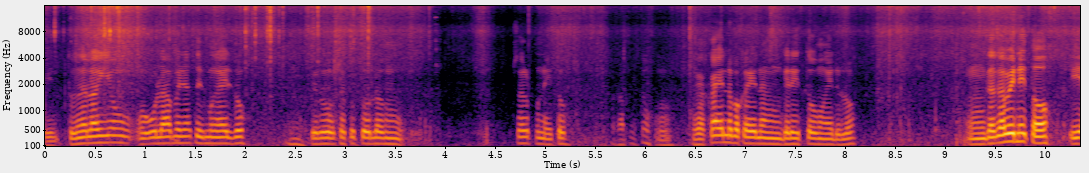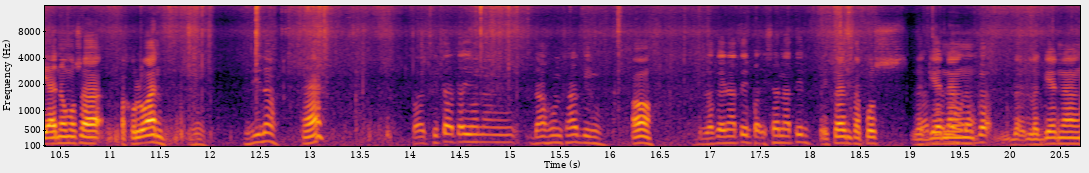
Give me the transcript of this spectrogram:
Ito na lang yung uulamin natin mga idol. Pero sa totoo lang, sarap na ito. Sarap ito. Oh. Nakakain na ba kayo ng ganito mga idol? Ang gagawin nito, i-ano mo sa pakuluan. Hmm. Hindi na. Ha? Pag kita tayo ng dahon saging, Oh, ilagay natin, paisa natin. isan tapos lagyan Laga ng laga. la- lagyan ng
